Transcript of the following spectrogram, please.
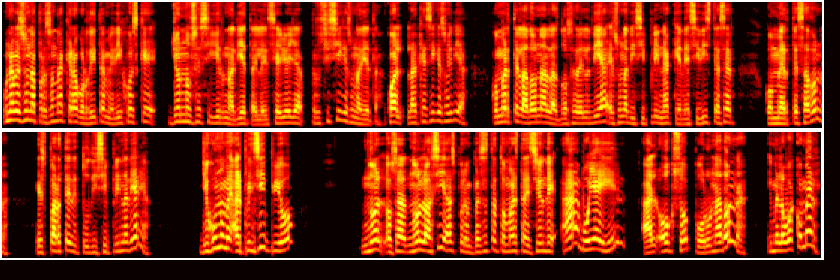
Una vez una persona que era gordita me dijo, es que yo no sé seguir una dieta. Y le decía yo a ella, pero si sí sigues una dieta. ¿Cuál? La que sigues hoy día. Comerte la dona a las 12 del día es una disciplina que decidiste hacer. Comerte esa dona. Es parte de tu disciplina diaria. Llegó un momento, al principio, no, o sea, no lo hacías, pero empezaste a tomar esta decisión de, ah, voy a ir al Oxxo por una dona y me lo voy a comer.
